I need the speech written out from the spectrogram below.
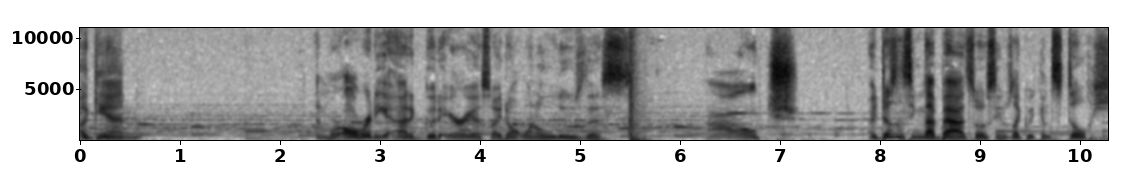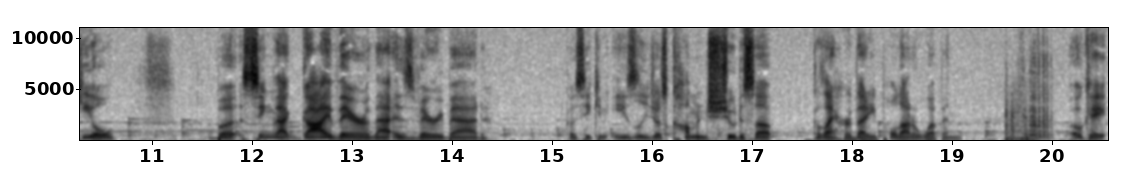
again. And we're already at a good area, so I don't want to lose this. Ouch. It doesn't seem that bad, so it seems like we can still heal. But seeing that guy there, that is very bad. Because he can easily just come and shoot us up. Because I heard that he pulled out a weapon. Okay,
